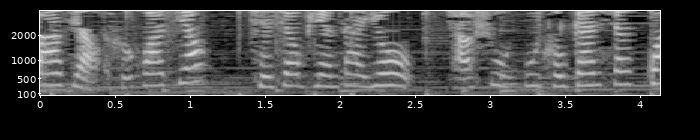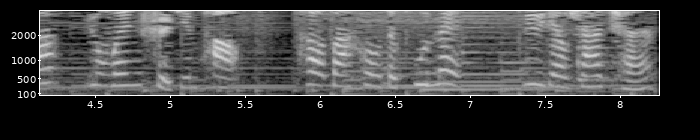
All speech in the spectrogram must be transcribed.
八角和花椒。切香片待用，茶树菇和干香瓜用温水浸泡，泡发后的菇类滤掉沙尘，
